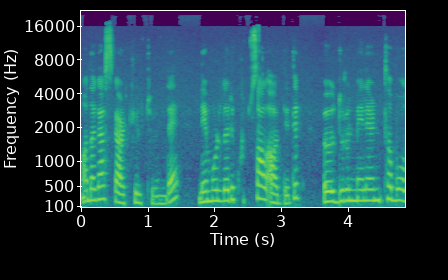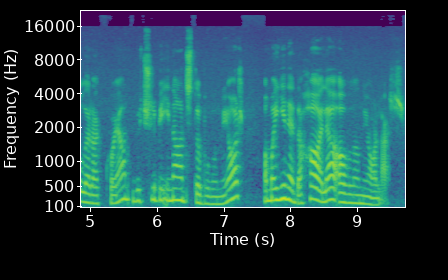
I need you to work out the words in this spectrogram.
Madagaskar kültüründe lemurları kutsal addedip öldürülmelerini tabu olarak koyan güçlü bir inanç da bulunuyor ama yine de hala avlanıyorlar.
